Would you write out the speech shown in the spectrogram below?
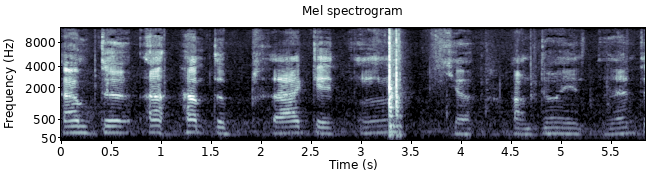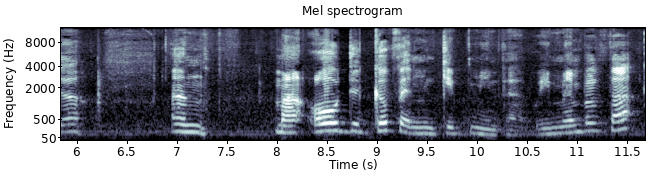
Have to I uh, have to plug it in. So I'm doing later. And my old girlfriend gave me that. Remember that?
